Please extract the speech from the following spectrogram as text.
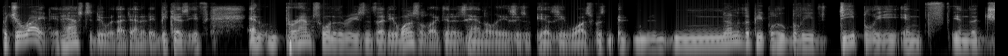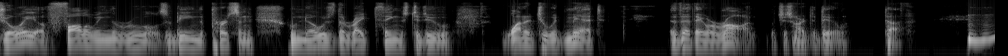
But you're right, it has to do with identity because if, and perhaps one of the reasons that he was elected as handily as, as he was, was none of the people who believed deeply in, in the joy of following the rules, of being the person who knows the right things to do, wanted to admit that they were wrong, which is hard to do. Tough. Mm-hmm.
